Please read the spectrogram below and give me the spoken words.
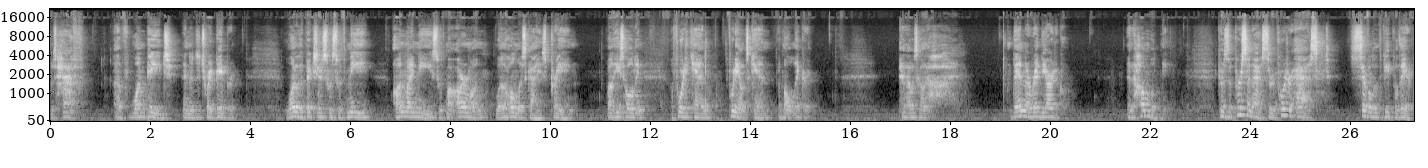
was half of one page in the Detroit paper. One of the pictures was with me on my knees with my arm on one of the homeless guys praying while he's holding a 40 can, 40 ounce can of malt liquor. And I was going, ah. Then I read the article and it humbled me because the person asked, the reporter asked several of the people there,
